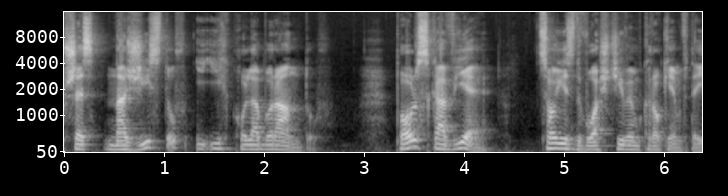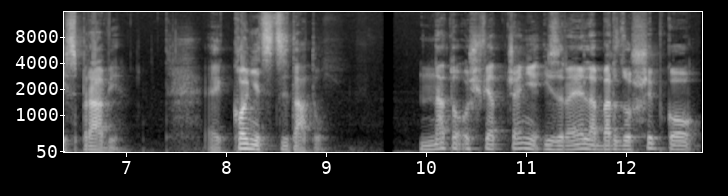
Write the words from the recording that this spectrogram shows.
przez nazistów i ich kolaborantów. Polska wie, co jest właściwym krokiem w tej sprawie. E, koniec cytatu. Na to oświadczenie Izraela bardzo szybko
